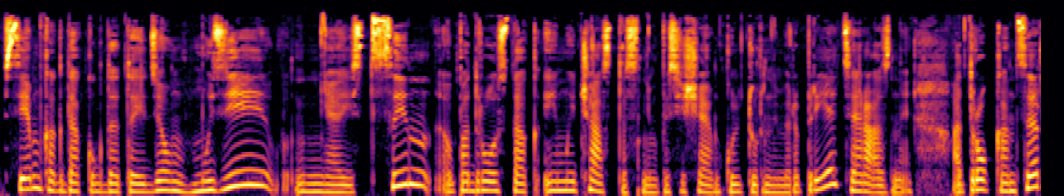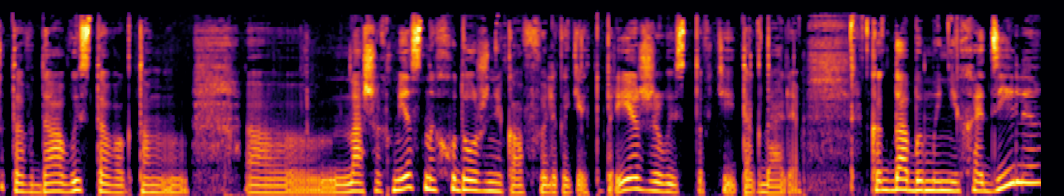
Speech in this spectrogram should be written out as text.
всем, когда куда-то идем в музей, у меня есть сын, подросток, и мы часто с ним посещаем культурные мероприятия разные, от рок-концертов до выставок там Э, наших местных художников или каких-то приезжих выставки и так далее. Когда бы мы ни ходили,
